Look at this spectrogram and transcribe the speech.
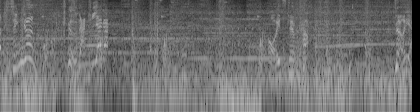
オラオラだ進軍砕きやが追いつけよかどりゃ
